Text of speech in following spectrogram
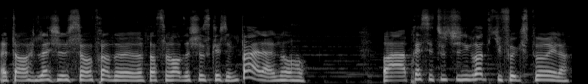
Attends, là je suis en train de m'apercevoir de choses que j'aime pas là, non. après c'est toute une grotte qu'il faut explorer là.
